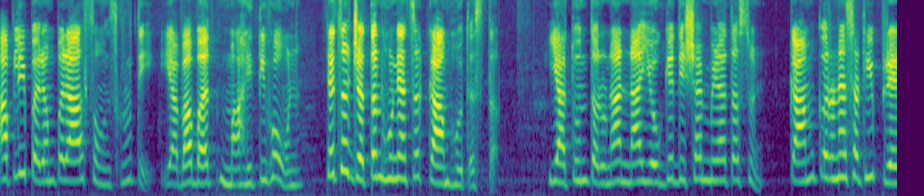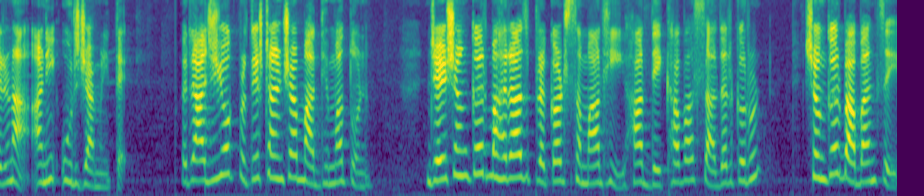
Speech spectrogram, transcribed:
आपली परंपरा संस्कृती याबाबत माहिती होऊन त्याचं जतन होण्याचं काम होत असतं. यातून तरुणांना योग्य दिशा मिळत असून काम करण्यासाठी प्रेरणा आणि ऊर्जा मिळते. राजयोग प्रतिष्ठानच्या माध्यमातून जयशंकर महाराज प्रकट समाधी हा देखावा सादर करून शंकर बाबांचे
